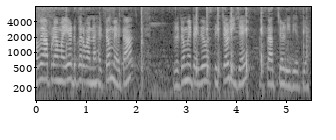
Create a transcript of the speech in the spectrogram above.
હવે આપણે આમાં એડ કરવાના છે ટમેટા. એટલે ટમેટા વ્યવસ્થિત ચડી જાય. શાક ચડી દે ત્યાં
